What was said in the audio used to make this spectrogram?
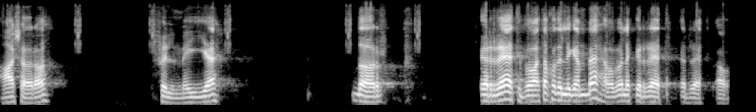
10 في المية ضرب الراتب. اوعى تاخد اللي جنبها هو بيقول لك الراتب الراتب أهو.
